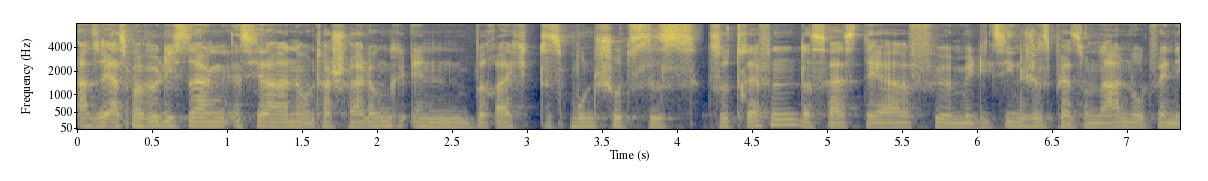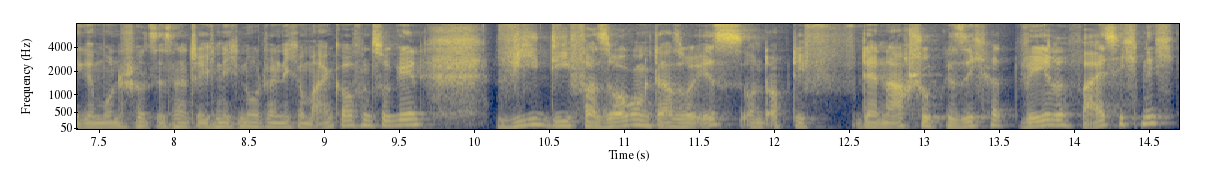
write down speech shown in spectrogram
Also erstmal würde ich sagen, ist ja eine Unterscheidung im Bereich des Mundschutzes zu treffen. Das heißt, der für medizinisches Personal notwendige Mundschutz ist natürlich nicht notwendig, um einkaufen zu gehen. Wie die Versorgung da so ist und ob die, der Nachschub gesichert wäre, weiß ich nicht.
